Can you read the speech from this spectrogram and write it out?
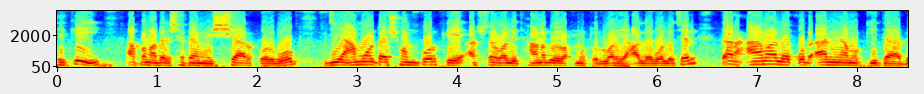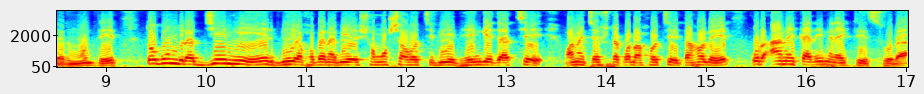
থেকেই আপনাদের সাথে আমি শেয়ার করব যে আমলটা সম্পর্কে আশরাফ আলী থানবী রহমতুল্লাহ আলে বলেছেন, তার আমালে কোরআনি নামক কিতাবের মধ্যে। তো বন্ধুরা, যে মেয়ের বিয়ে হবে না, বিয়ের সমস্যা হচ্ছে বিয়ে ভেঙে যাচ্ছে অনেক চেষ্টা করা হচ্ছে তাহলে কোরআনে কারিমের একটি সূরা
